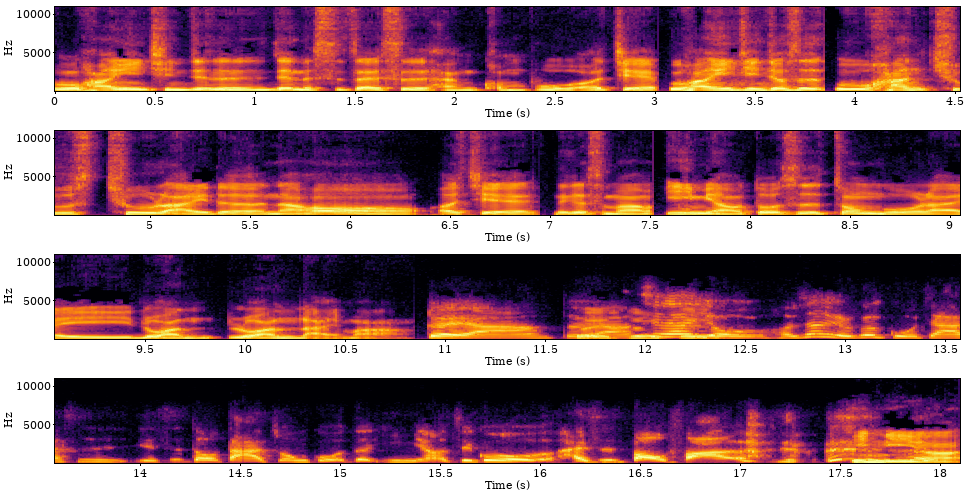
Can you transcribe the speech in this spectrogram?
武汉疫情真的真的实在是很恐怖，而且武汉疫情就是武汉出出来的，然后而且那个什么疫苗都是中国来乱乱来嘛。对啊，对啊，对对对，现在有好像有个国家是也是都打中国的疫苗，结果还是爆发了。印尼啊，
